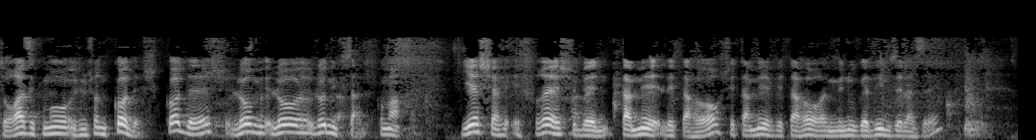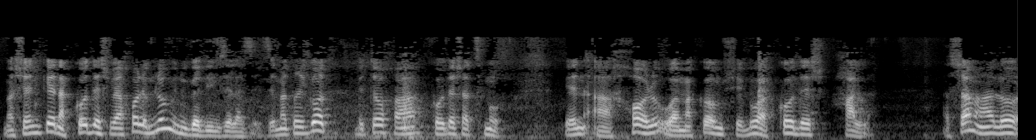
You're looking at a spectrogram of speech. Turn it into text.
תורה זה כמו לשון קודש. קודש לא, לא, לא נפסד. כלומר, יש הפרש בין טמא לטהור, שטמא וטהור הם מנוגדים זה לזה. מה שאין כן, הקודש והחול הם לא מנוגדים זה לזה, זה מדרגות בתוך הקודש עצמו. כן, החול הוא המקום שבו הקודש חל. אז שמה לא,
